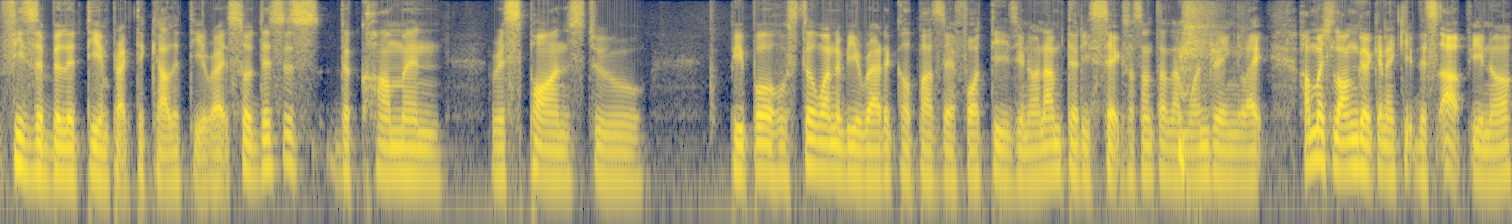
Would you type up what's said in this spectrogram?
feasibility and practicality, right? So this is the common response to people who still want to be radical past their 40s, you know, and I'm 36, so sometimes I'm wondering, like, how much longer can I keep this up, you know?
